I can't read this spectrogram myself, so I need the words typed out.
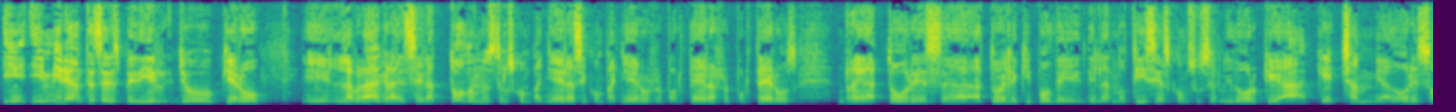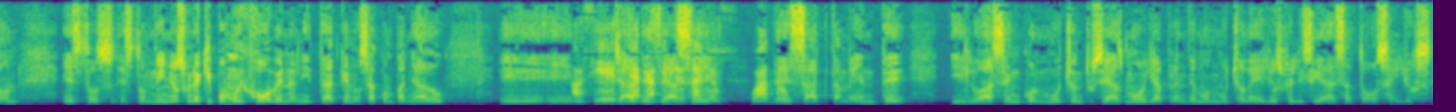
Y, y mire, antes de despedir, yo quiero, eh, la verdad, agradecer a todos nuestros compañeras y compañeros, reporteras, reporteros, redactores, a, a todo el equipo de, de, las noticias con su servidor, que, ah, qué chambeadores son estos, estos niños. Un equipo muy joven, Anita, que nos ha acompañado. Eh, Así pues es, ya, ya casi tres hace, años, cuatro. Exactamente y lo hacen con mucho entusiasmo y aprendemos mucho de ellos. Felicidades a todos ellos.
